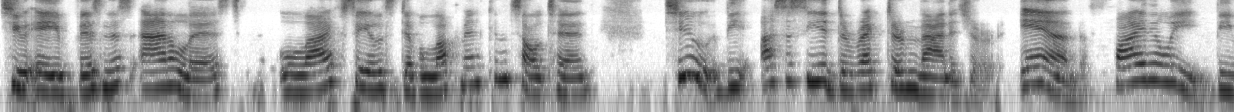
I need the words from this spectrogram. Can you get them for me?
to a business analyst, life sales development consultant, to the associate director manager, and finally, the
